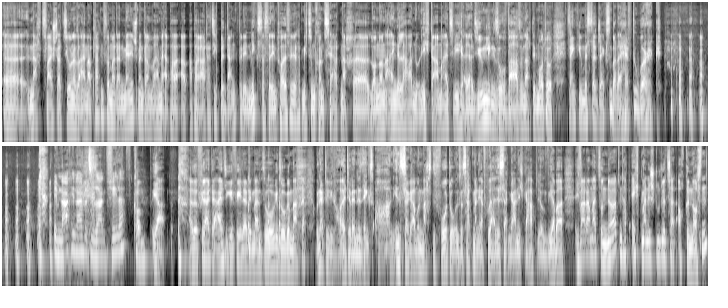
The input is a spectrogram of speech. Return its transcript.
äh, nach zwei Stationen, also einmal Plattenfirma, dann Management, dann war er Apparat, hat sich bedankt für den Mix, dass er den toll findet, hat mich zum Konzert nach äh, London eingeladen und ich damals, wie ich als Jüngling so war, so nach dem Motto, thank you Mr. Jackson, but I have to work. Im Nachhinein würdest du sagen, Fehler? Komm, ja. Also vielleicht der einzige Fehler, den man so, so gemacht hat. Und natürlich heute, wenn du denkst, oh, ein Instagram und machst ein Foto und das hat man ja früher alles gar nicht gehabt irgendwie. Aber ich war damals so ein Nerd und habe echt meine Studiozeit auch genossen.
